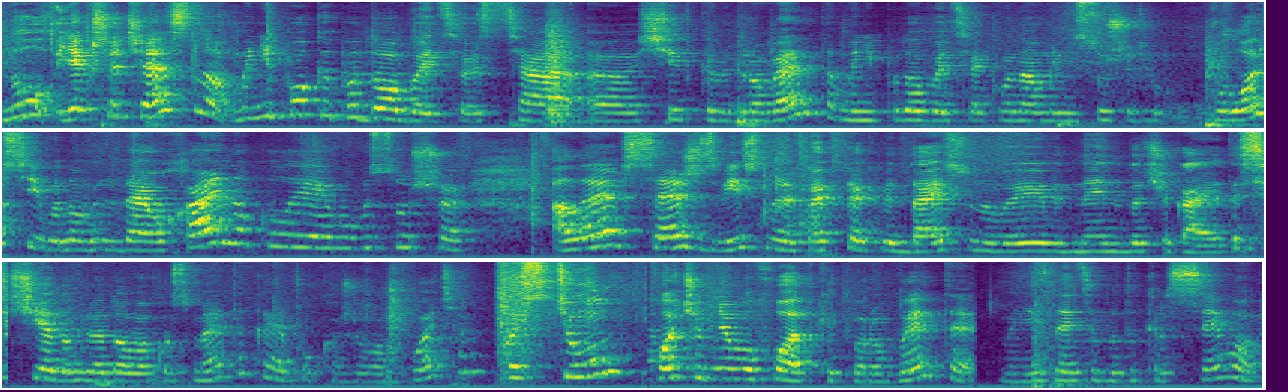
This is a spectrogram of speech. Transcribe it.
Ну, якщо чесно, мені поки подобається ось ця е, щітка від Ровента. Мені подобається, як вона мені сушить волосся, і воно виглядає охайно, коли я його висушую. Але все ж, звісно, ефекту, як від Dyson, ви від неї не дочекаєтеся. Ще доглядова косметика, я покажу вам потім. Костюм, хочу в ньому фотки поробити. Мені здається, буде красиво.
